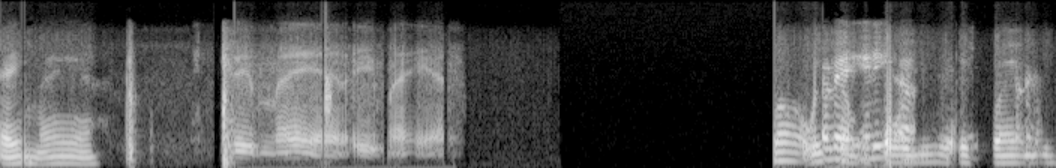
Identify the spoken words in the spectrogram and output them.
Amen. Amen. Amen. Lord, we come before you with this brand new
